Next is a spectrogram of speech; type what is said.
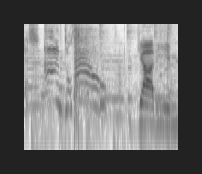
Delicious. I'm del. Ow! Got him.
